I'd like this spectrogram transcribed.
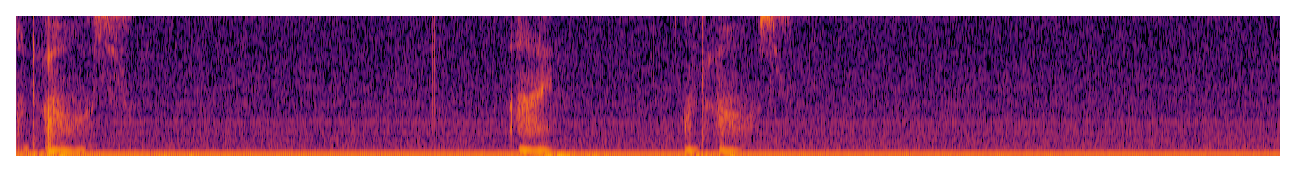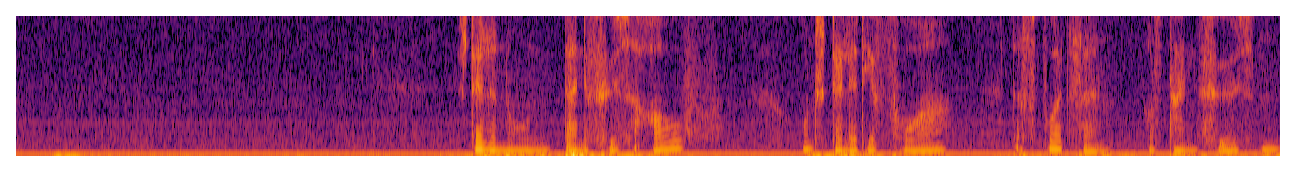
und aus. Ein und aus. Stelle nun deine Füße auf und stelle dir vor, dass Wurzeln aus deinen Füßen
